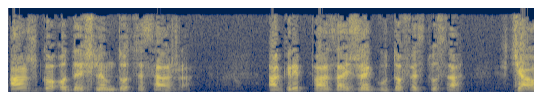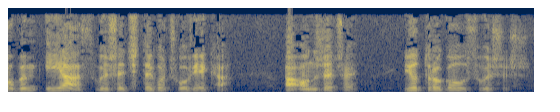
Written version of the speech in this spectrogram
aż go odeślę do cesarza. Agrypa zaś rzekł do Festusa, chciałbym i ja słyszeć tego człowieka. A on rzecze, jutro go usłyszysz.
